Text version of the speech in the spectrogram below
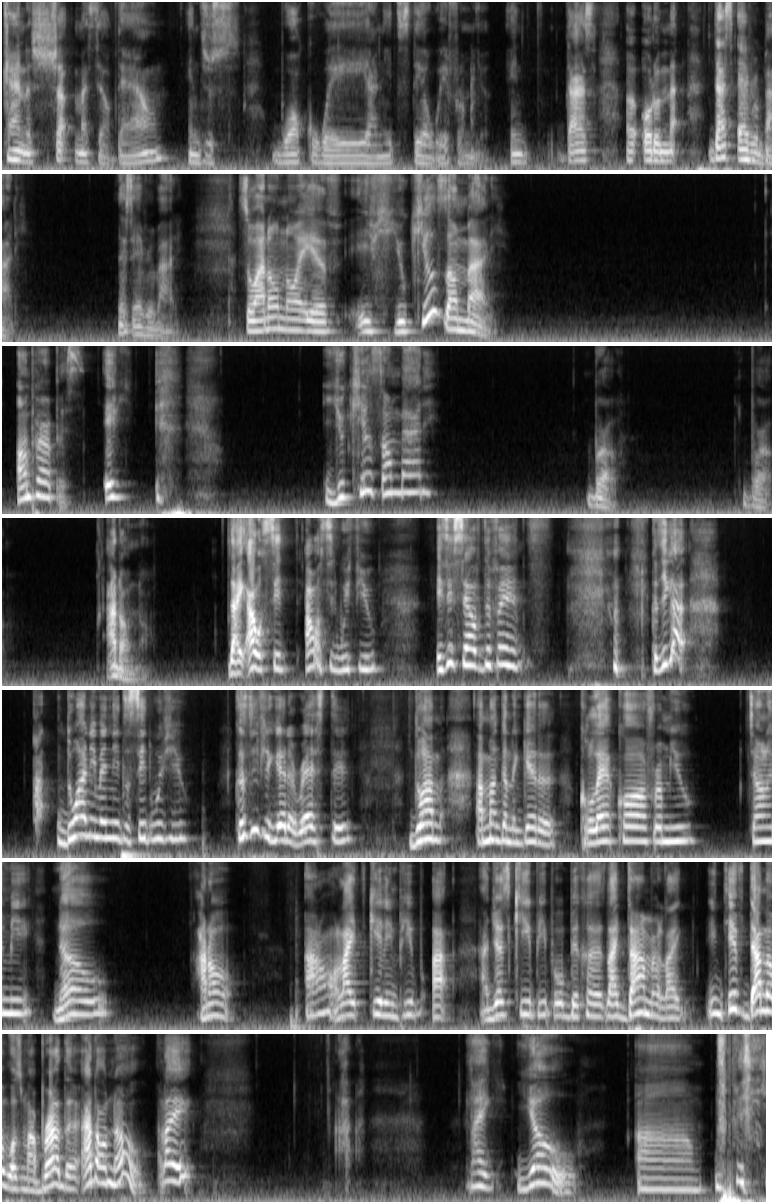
kind of shut myself down and just walk away. I need to stay away from you. And that's uh, automatic that's everybody. That's everybody. So I don't know if if you kill somebody on purpose. If you kill somebody, bro, bro. I don't know. Like I will sit, I will sit with you. Is it self defense? Cause you got. Do I even need to sit with you? Cause if you get arrested, do I? Am I gonna get a collect call from you, telling me no? I don't. I don't like killing people. I I just kill people because like Dahmer. Like if Dahmer was my brother, I don't know. Like. Like yo, um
